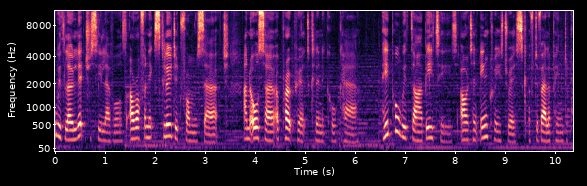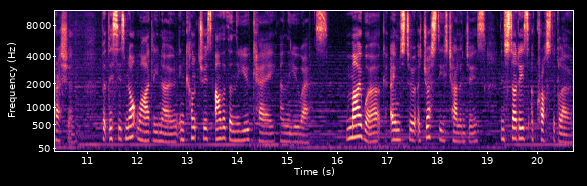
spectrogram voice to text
with low literacy levels are often excluded from research and also appropriate clinical care. People with diabetes are at an increased risk of developing depression, but this is not widely known in countries other than the UK and the US. My work aims to address these challenges in studies across the globe.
